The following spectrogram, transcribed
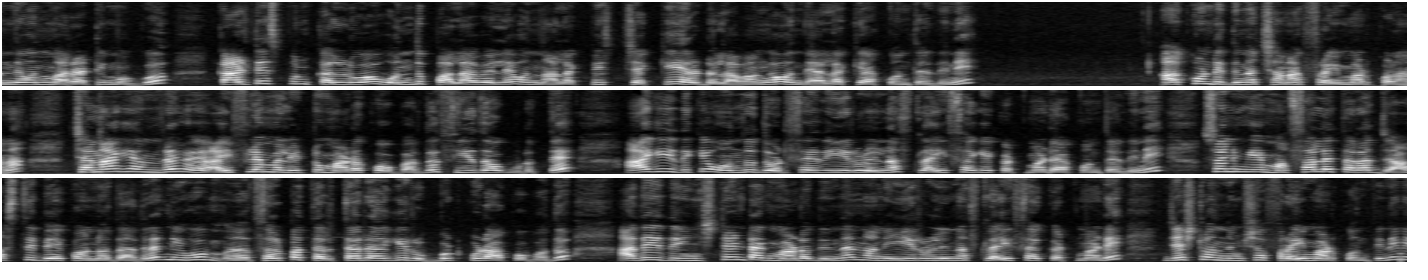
ಒಂದೇ ಒಂದು ಮರಾಠಿ ಮೊಗ್ಗು. ಕಾಲು ಟೀ ಸ್ಪೂನ್ ಕಲ್ಲುವ ಒಂದು ಪಲಾವ್ ಎಲೆ, ಒಂದು ನಾಲ್ಕು ಪೀಸ್ ಚಕ್ಕೆ, ಎರಡು ಲವಂಗ, ಒಂದು ಏಲಕ್ಕಿ ಹಾಕ್ಕೊತಾ ಇದ್ದೀನಿ. ಹಾಕ್ಕೊಂಡು ಇದನ್ನು ಚೆನ್ನಾಗಿ ಫ್ರೈ ಮಾಡ್ಕೊಳ್ಳೋಣ. ಚೆನ್ನಾಗಿ ಅಂದರೆ ಐ ಫ್ಲೇಮಲ್ಲಿ ಇಟ್ಟು ಮಾಡೋಕ್ಕೆ ಹೋಗ್ಬಾರ್ದು, ಸೀದೋಗ್ಬಿಡುತ್ತೆ. ಹಾಗೆ ಇದಕ್ಕೆ ಒಂದು ದೊಡ್ಡ ಸೈಜ್ ಈರುಳ್ಳಿನ ಸ್ಲೈಸ್ ಆಗಿ ಕಟ್ ಮಾಡಿ ಹಾಕ್ಕೊತಾ ಇದ್ದೀನಿ. ಸೊ, ನಿಮಗೆ ಮಸಾಲೆ ಥರ ಜಾಸ್ತಿ ಬೇಕು ಅನ್ನೋದಾದರೆ ನೀವು ಸ್ವಲ್ಪ ತರತರಿಯಾಗಿ ರುಬ್ಬಿಟ್ಟು ಕೂಡ ಹಾಕೋಬೋದು. ಅದೇ ಇದು ಇನ್ಸ್ಟೆಂಟಾಗಿ ಮಾಡೋದ್ರಿಂದ ನಾನು ಈರುಳ್ಳಿನ ಸ್ಲೈಸ್ ಆಗಿ ಕಟ್ ಮಾಡಿ ಜಸ್ಟ್ ಒಂದು ನಿಮಿಷ ಫ್ರೈ ಮಾಡ್ಕೊತೀನಿ.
